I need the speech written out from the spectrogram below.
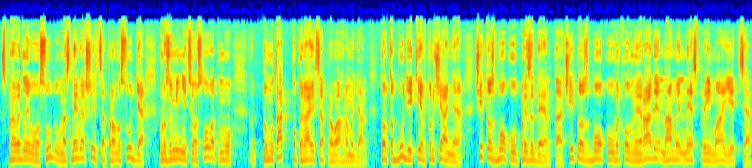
справедливого суду, в нас не вершиться правосуддя в розумінні цього слова, тому, тому так попираються права громадян. Тобто будь-яке втручання, чи то з боку президента, чи то з боку Верховної Ради, нами не сприймається.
